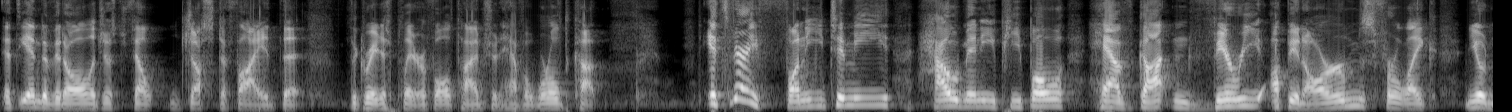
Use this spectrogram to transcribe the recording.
at the end of it all, it just felt justified that the greatest player of all time should have a World Cup it's very funny to me how many people have gotten very up in arms for like, you know,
